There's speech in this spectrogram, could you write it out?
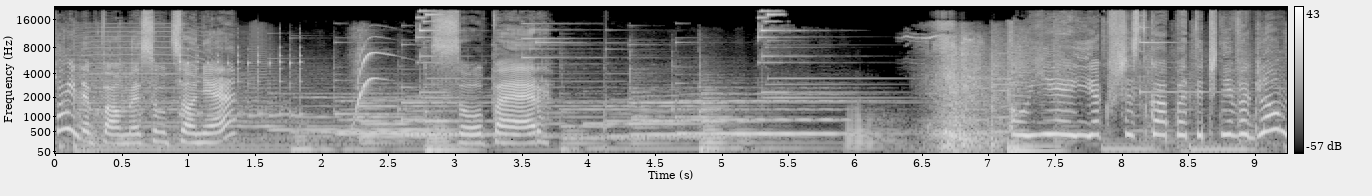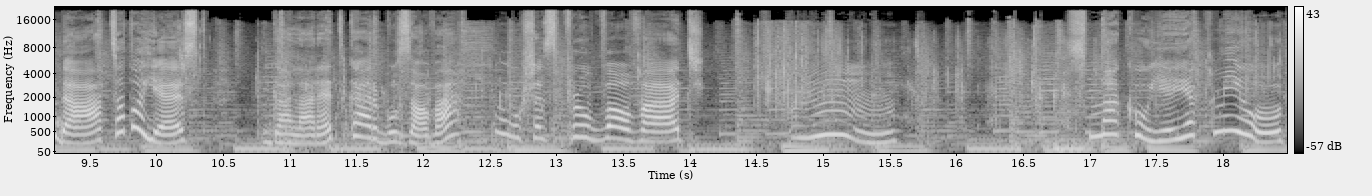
Fajny pomysł, co nie? Super! Ojej, jak wszystko apetycznie wygląda! Co to jest? Galaretka arbuzowa? Muszę spróbować! Mmm! Smakuje jak miód!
